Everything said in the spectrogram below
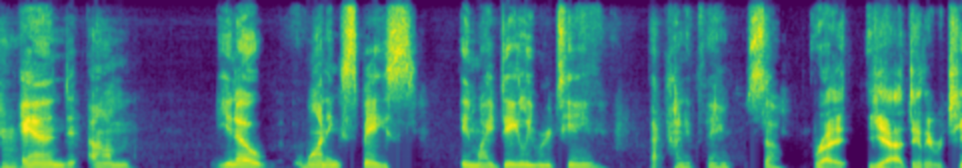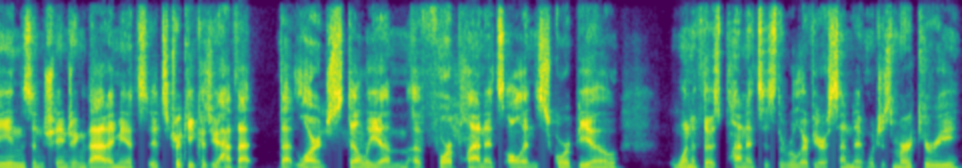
Hmm. and um, you know wanting space in my daily routine, that kind of thing. So. Right. Yeah. Daily routines and changing that. I mean, it's it's tricky because you have that that large stellium of four planets all in Scorpio. One of those planets is the ruler of your ascendant, which is Mercury.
